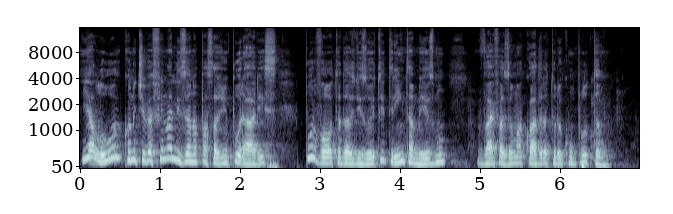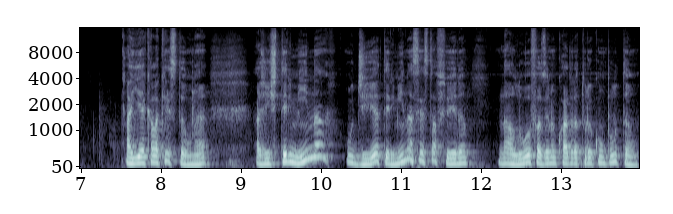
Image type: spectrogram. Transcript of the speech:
E a Lua, quando estiver finalizando a passagem por Ares, por volta das 18h30 mesmo, vai fazer uma quadratura com Plutão. Aí é aquela questão, né? A gente termina o dia, termina a sexta-feira, na Lua fazendo quadratura com Plutão.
